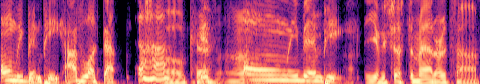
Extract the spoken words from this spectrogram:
only been pee. I've lucked out. Uh-huh. Okay. It's uh-huh. only been pee. It was just a matter of time.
